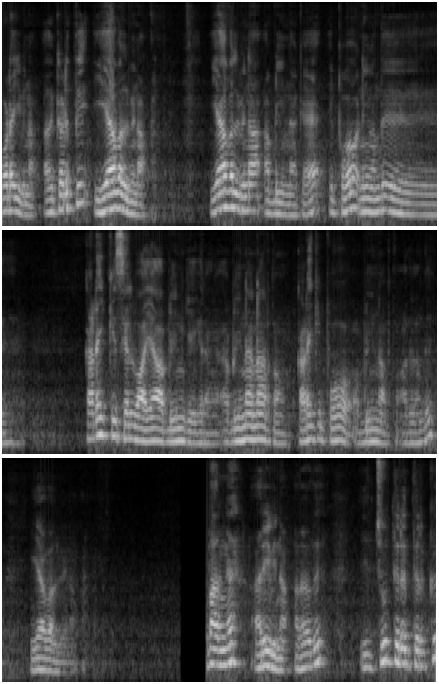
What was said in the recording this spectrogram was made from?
கொடை வினா. அதுக்கடுத்து ஏவல் வினா. ஏவல் வினா அப்படின்னாக்க இப்போது நீ வந்து கடைக்கு செல்வாயா அப்படின்னு கேட்குறாங்க அப்படின்னா என்ன அர்த்தம்? கடைக்கு போ அப்படின்னு அர்த்தம். அது வந்து ஏவல் வினா. பாருங்க அறிவினா. அதாவது இச்சூத்திரத்திற்கு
